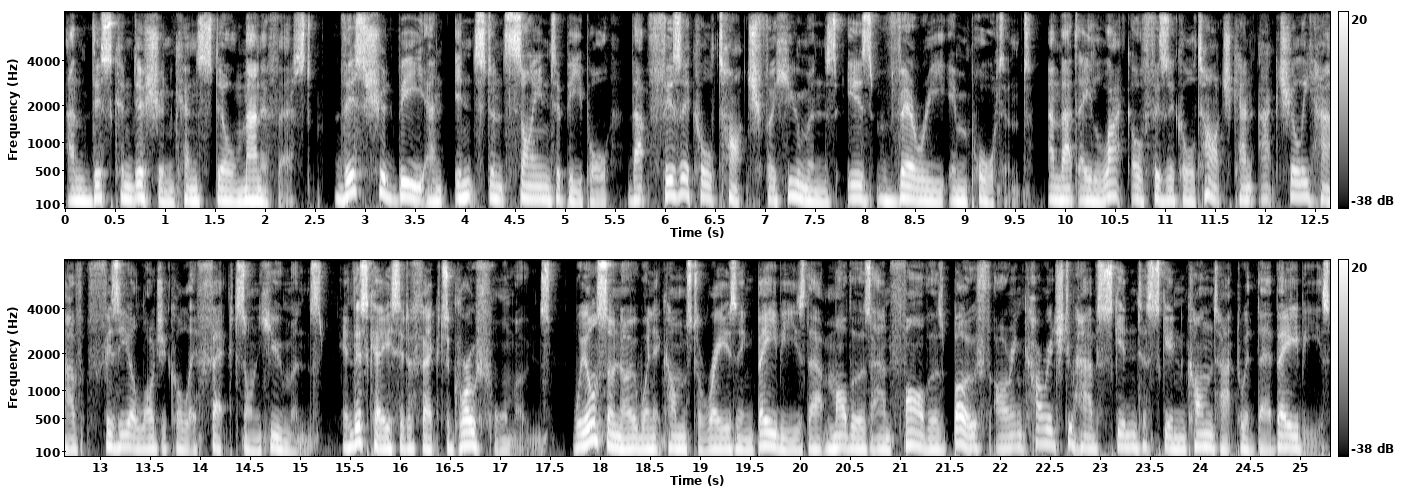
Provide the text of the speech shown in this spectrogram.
and this condition can still manifest. This should be an instant sign to people that physical touch for humans is very important, and that a lack of physical touch can actually have physiological effects on humans. In this case, it affects growth hormones. We also know when it comes to raising babies that mothers and fathers both are encouraged to have skin to skin contact with their babies,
